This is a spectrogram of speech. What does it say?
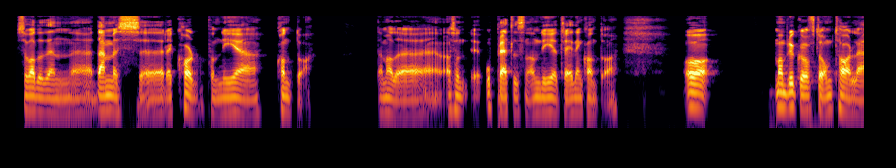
så var det den, uh, deres uh, rekord på nye kontoer. De hadde altså opprettelsen av nye tradingkontoer. Og man bruker ofte å omtale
